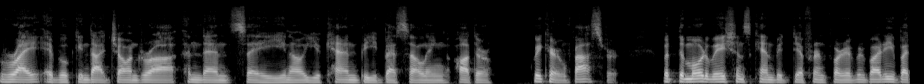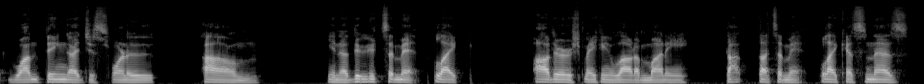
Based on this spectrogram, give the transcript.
write a book in that genre and then say, you know, you can be best-selling author quicker and faster? but the motivations can be different for everybody. But one thing I just want to, um, you know, do it's a myth. Like others making a lot of money, that that's a myth. Like as soon as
